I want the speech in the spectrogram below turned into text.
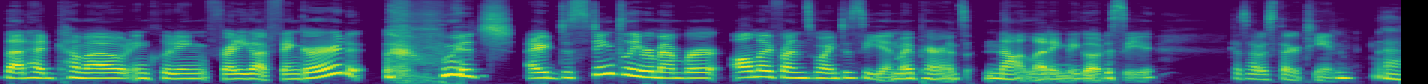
that had come out, including Freddy Got Fingered, which I distinctly remember all my friends going to see and my parents not letting me go to see because I was 13. Yeah,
